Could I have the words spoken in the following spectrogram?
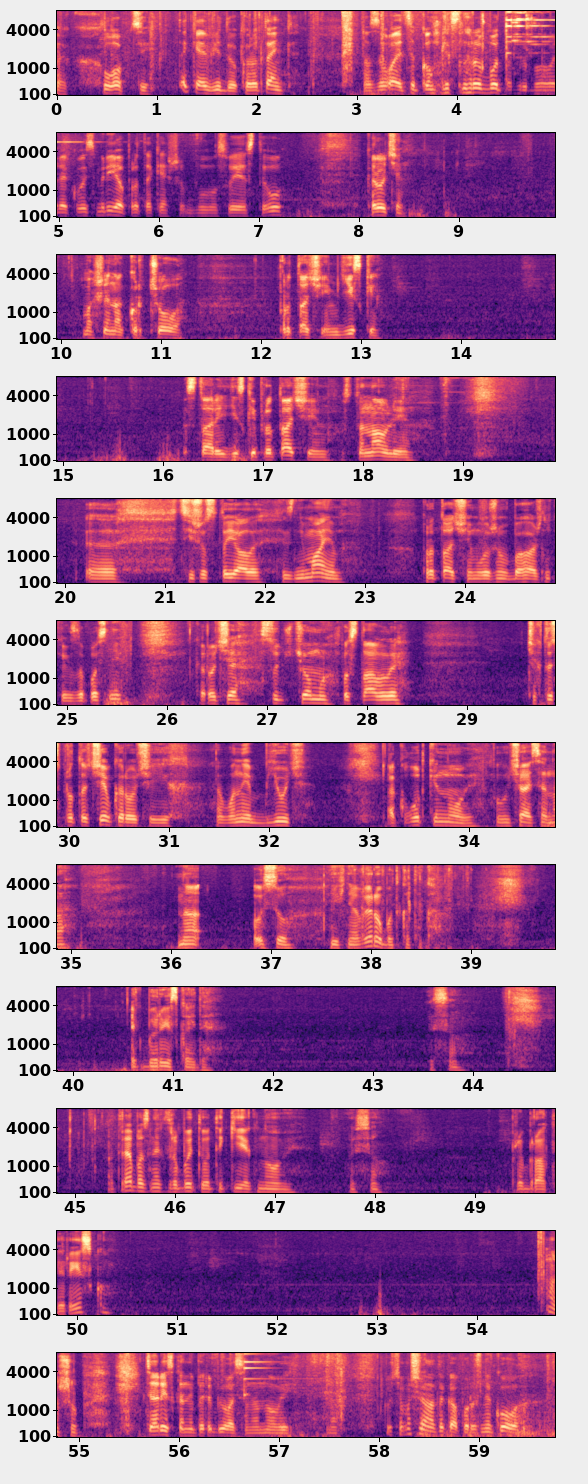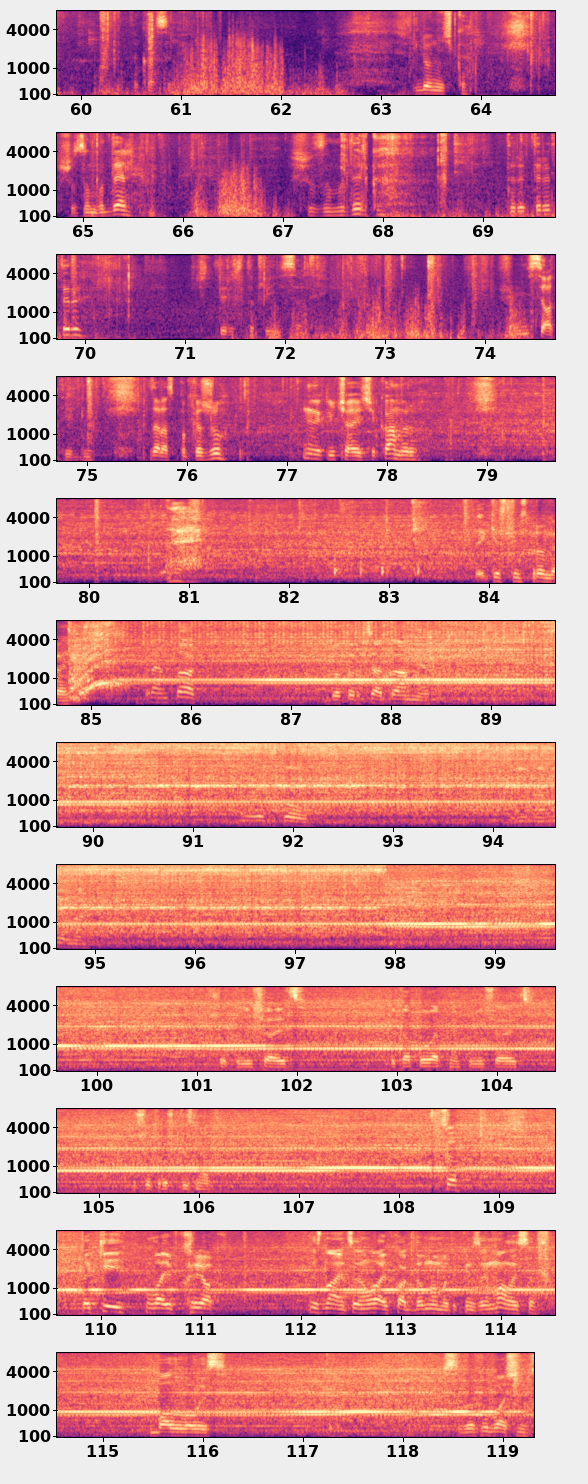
Так, хлопці, таке відео коротеньке. Називається комплексна робота, грубо говоря, колись мріяв про таке, щоб було своє СТО. Коротше, машина корчова, протачуємо диски. Старі диски протачуємо, встановлюємо. Е, ці, що стояли, знімаємо, протачуємо, ложимо в багажник як запасні. Коротше, суть в чому поставили чи хтось проточив коротше, їх, вони б'ють, а колодки нові. Получається на, на ось їхня вироботка така. Якби риска йде. Ось. А треба з них зробити отакі, як нові. Ось. Прибрати риску. Ну, щоб ця риска не перебилася на новий. На... Короче, машина така порожнякова. Така собі. Льонечка. Що за модель? Що за моделька? Тири-тири-тири. 450. 60 блін. Зараз покажу, не виключаючи камеру. Як я з тим справляюсь. Прям так. До торця камня. Ну, Let's go. Рівномірно. Що виходить? Така поверхня виходить. Ще трошки зняти. Все. Такий лайфхряк. Не знаю, це не лайфхак, давно ми таким займалися, балувались. Все, до побачення.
